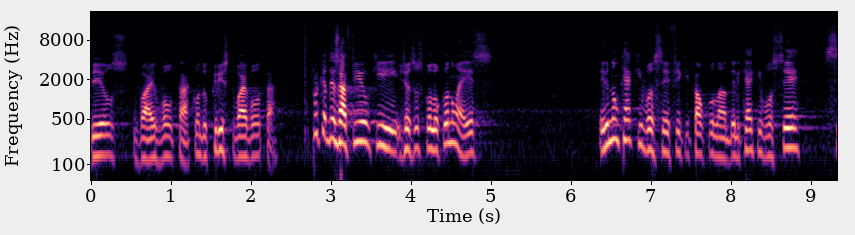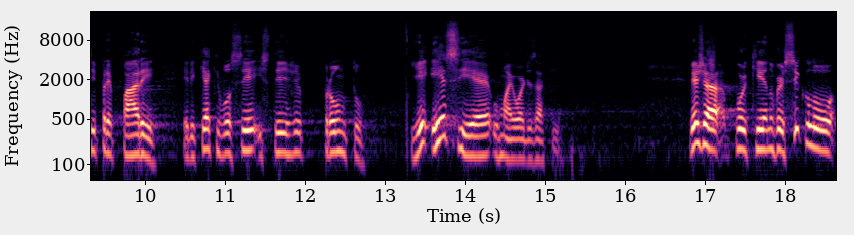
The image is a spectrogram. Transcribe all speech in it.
Deus vai voltar, quando Cristo vai voltar. Porque o desafio que Jesus colocou não é esse. Ele não quer que você fique calculando, ele quer que você se prepare, ele quer que você esteja pronto. E esse é o maior desafio. Veja, porque no versículo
